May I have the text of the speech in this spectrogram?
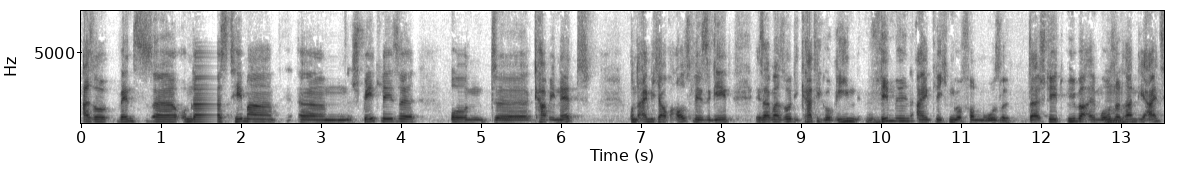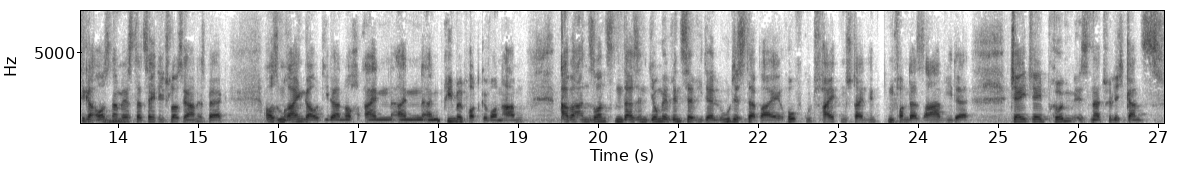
Also wenn es äh, um das Thema ähm, Spätlese und äh, Kabinett und eigentlich auch Auslese geht, ich sage mal so, die Kategorien wimmeln eigentlich nur von Mosel. Da steht überall Mosel mhm. dran. Die einzige Ausnahme ist tatsächlich Schloss Johannesberg aus dem Rheingau, die da noch einen, einen, einen Primelpott gewonnen haben. Aber ansonsten, da sind junge Winzer wie der Ludis dabei, Hofgut Falkenstein hinten von der Saar wieder. JJ Prüm ist natürlich ganz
